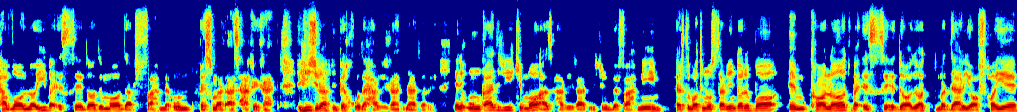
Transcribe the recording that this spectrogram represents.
توانایی و استعداد ما در فهم اون قسمت از حقیقت. هیچ رفتی به خود حقیقت نداره. یعنی اونقدری که ما از حقیقت می‌تونیم بفهمیم ارتباط مستقیم داره با امکانات و استعدادات و دریافت های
